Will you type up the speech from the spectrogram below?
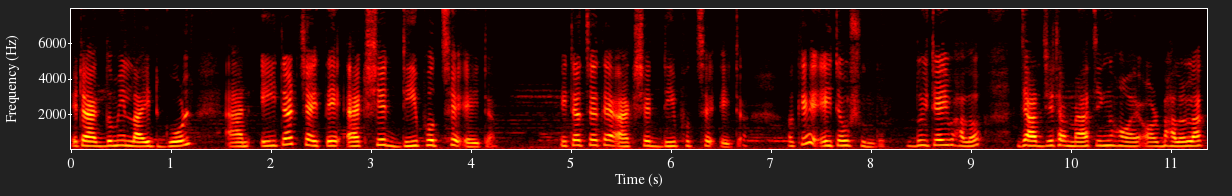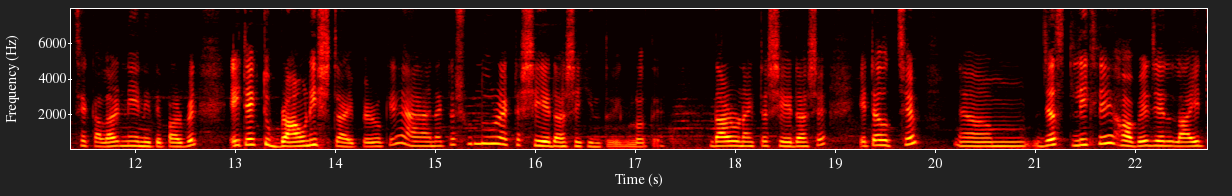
এটা একদমই লাইট গোল্ড। অ্যান্ড এইটার চাইতে এক শেড ডিপ হচ্ছে এইটা। এটার চাইতে এক শেড ডিপ হচ্ছে এইটা। ওকে এইটাও সুন্দর। দুইটাই ভালো। যার যেটা ম্যাচিং হয় আর ভালো লাগছে কালার নিয়ে নিতে পারবেন। এটা একটু ব্রাউনিশ টাইপের ওকে অ্যান্ড একটা সুন্দর একটা শেড আসে কিন্তু এগুলোতে। দারুণ একটা শেড আসে। এটা হচ্ছে জাস্ট লিখলেই হবে যে লাইট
